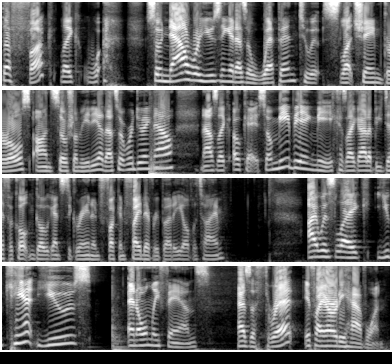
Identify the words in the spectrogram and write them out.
the fuck? Like, what? So now we're using it as a weapon to slut shame girls on social media. That's what we're doing now. And I was like, okay, so me being me, because I got to be difficult and go against the grain and fucking fight everybody all the time. I was like, you can't use an OnlyFans as a threat if I already have one.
